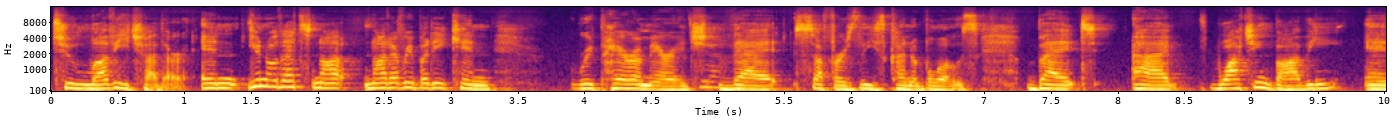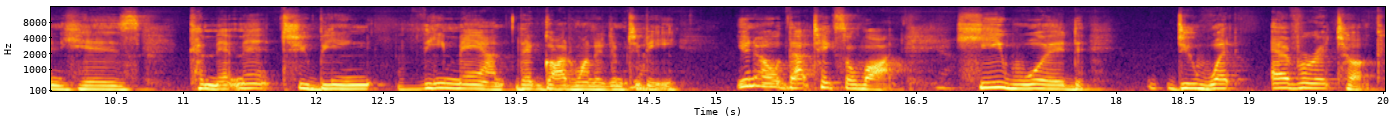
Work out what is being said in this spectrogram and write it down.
to love each other and you know that's not not everybody can repair a marriage yeah. that suffers these kind of blows but uh, watching bobby and his commitment to being the man that god wanted him yeah. to be you know that takes a lot he would do whatever it took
